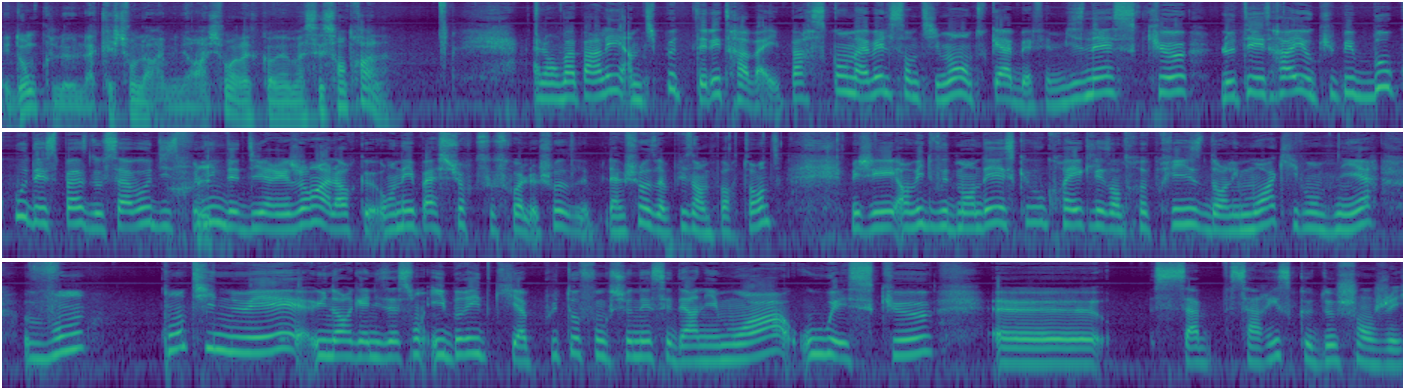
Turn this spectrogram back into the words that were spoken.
Et donc la question de la rémunération, elle reste quand même assez centrale. Alors on va parler un petit peu de télétravail, parce qu'on avait le sentiment, en tout cas à BFM Business, que le télétravail occupait beaucoup d'espace de cerveau disponible des dirigeants, alors qu'on n'est pas sûr que ce soit la chose la plus importante. Mais j'ai envie de vous demander, est-ce que vous croyez que les entreprises, dans les mois qui vont venir, vont continuer une organisation hybride qui a plutôt fonctionné ces derniers mois ou est-ce que euh, ça, ça risque de changer?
